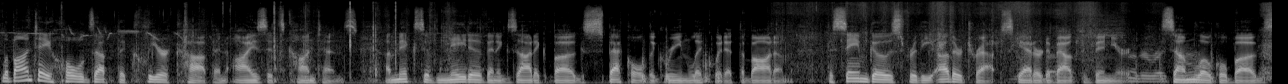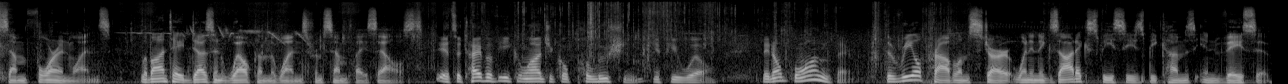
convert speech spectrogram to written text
Labonte holds up the clear cup and eyes its contents. A mix of native and exotic bugs speckle the green liquid at the bottom. The same goes for the other traps scattered about the vineyard. Some local bugs, some foreign ones. Labonte doesn't welcome the ones from someplace else. It's a type of ecological pollution, if you will. They don't belong there. The real problems start when an exotic species becomes invasive,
